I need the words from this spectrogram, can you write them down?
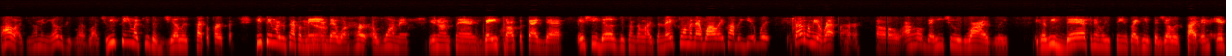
if I like you, how many other people have liked you? He seemed like he's a jealous type of person. He seemed like the type of man Yeah. that would hurt a woman. You know what I'm saying? Based off the fact that if she does do something like the next woman that Wale probably get with, it's probably gonna be a wrap for her. So I hope that he chooses wisely because he definitely seems like he's the jealous type. And if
